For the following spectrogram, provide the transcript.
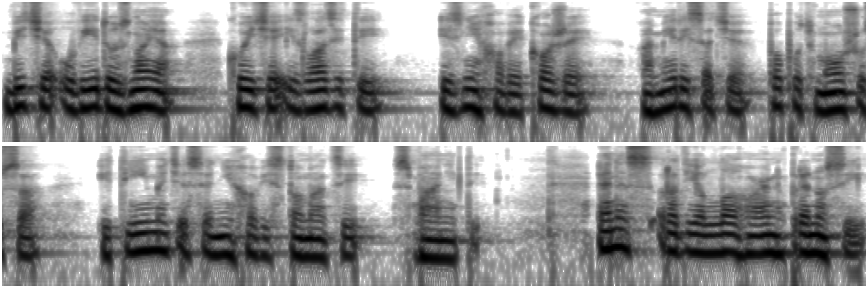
bit će u vidu znoja koji će izlaziti iz njihove kože, a mirisat će poput mošusa i time će se njihovi stomaci smanjiti. Enes radijallahu an prenosi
